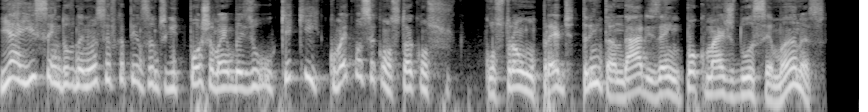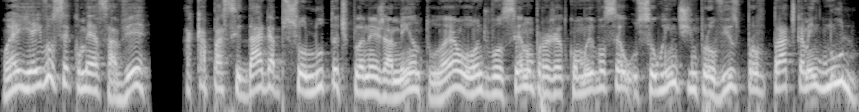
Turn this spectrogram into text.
E aí, sem dúvida nenhuma, você fica pensando o seguinte: poxa, mas, o que que. Como é que você constrói, constrói um prédio de 30 andares em pouco mais de duas semanas? Não é? E aí você começa a ver a capacidade absoluta de planejamento, né? onde você, num projeto como esse, você, o seu índice de improviso praticamente nulo.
